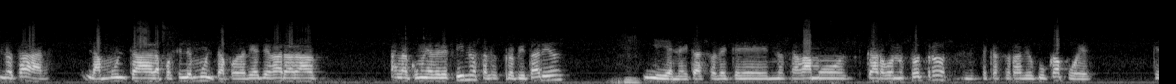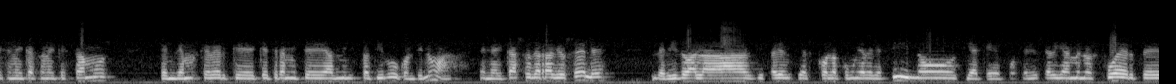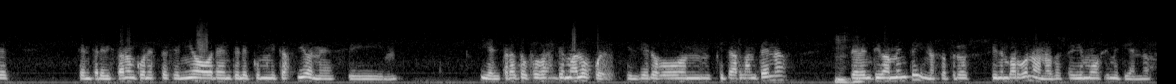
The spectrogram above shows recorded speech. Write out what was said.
notar, la multa, la posible multa podría llegar a la, a la comunidad de vecinos, a los propietarios, y en el caso de que nos hagamos cargo nosotros, en este caso Radio Cuca, pues, que es en el caso en el que estamos, tendríamos que ver qué, qué trámite administrativo continúa. En el caso de Radio Sele, debido a las diferencias con la comunidad de vecinos y a que pues, ellos se veían menos fuertes, se entrevistaron con este señor en telecomunicaciones y, y el trato fue bastante malo, pues decidieron quitar la antena preventivamente y nosotros, sin embargo, no, nosotros seguimos emitiendo.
